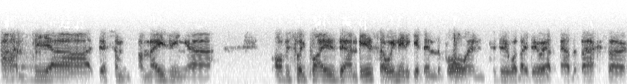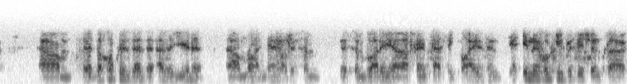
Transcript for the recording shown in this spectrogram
um, the uh, there's some amazing, uh, obviously, players down here. So we need to get them the ball and to do what they do out, out the back. So um, the, the hookers as a, as a unit um, right now, there's some there's some bloody uh, fantastic players in in the hooking position. So.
